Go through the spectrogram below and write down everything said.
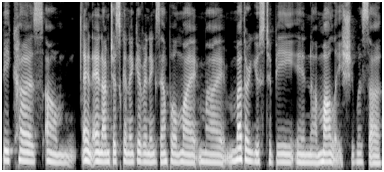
Because, um, and and I'm just going to give an example. My my mother used to be in uh, Mali. She was a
